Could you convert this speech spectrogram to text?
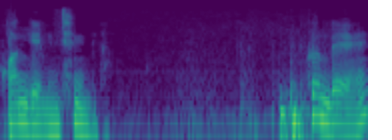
관계의 명칭입니다. 그런데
